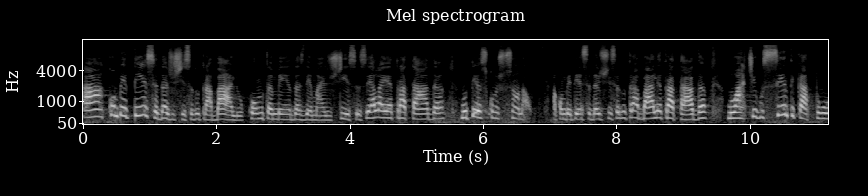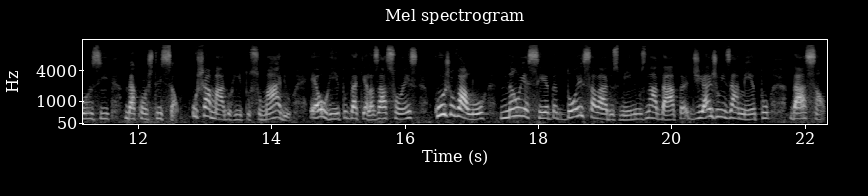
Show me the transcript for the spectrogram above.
A competência da Justiça do Trabalho, como também das demais justiças, ela é tratada no texto constitucional. A competência da Justiça do Trabalho é tratada no artigo 114 da Constituição. O chamado rito sumário é o rito daquelas ações cujo valor não exceda dois salários mínimos na data de ajuizamento da ação.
